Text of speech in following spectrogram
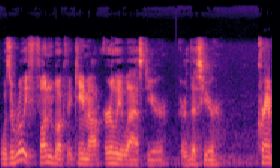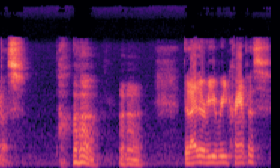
was a really fun book that came out early last year or this year. Krampus. Did either of you read Krampus?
